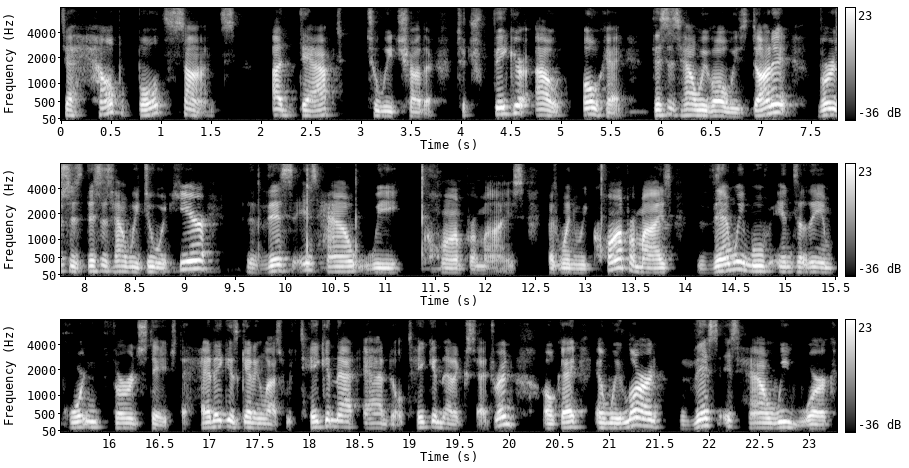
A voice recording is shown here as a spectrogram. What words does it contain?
to help both sides adapt to each other, to figure out, okay, this is how we've always done it versus this is how we do it here. This is how we compromise. Because when we compromise, then we move into the important third stage. The headache is getting less. We've taken that Advil, taken that Excedrin, okay, and we learn this is how we work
